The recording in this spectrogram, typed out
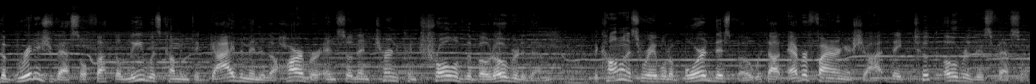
The British vessel thought the Lee was coming to guide them into the harbor and so then turned control of the boat over to them. The colonists were able to board this boat without ever firing a shot. They took over this vessel,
